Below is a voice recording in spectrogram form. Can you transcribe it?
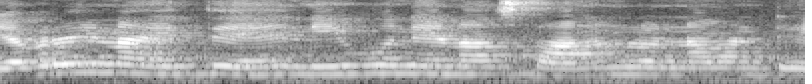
ఎవరైనా అయితే నీవు నేను ఆ స్థానంలో ఉన్నామంటే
